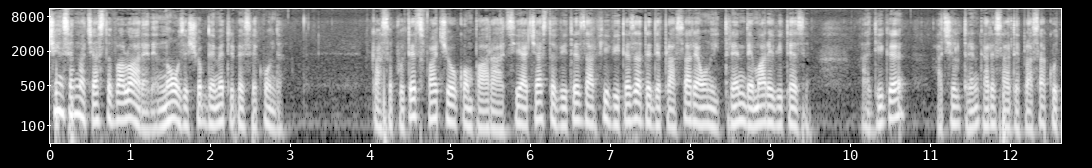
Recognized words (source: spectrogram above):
Ce înseamnă această valoare de 98 de metri pe secundă? Ca să puteți face o comparație, această viteză ar fi viteza de deplasare a unui tren de mare viteză, adică acel tren care s-ar deplasa cu 352,8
